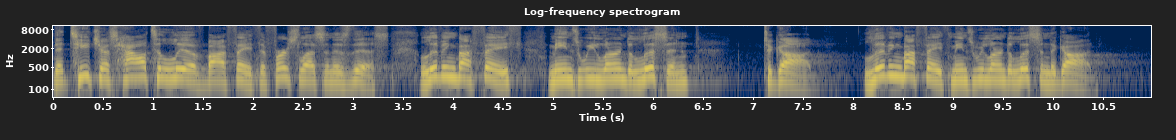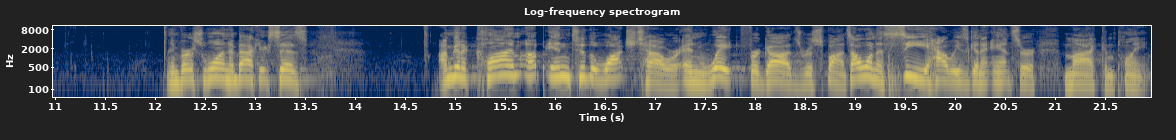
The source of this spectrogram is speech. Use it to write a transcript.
that teach us how to live by faith. The first lesson is this living by faith means we learn to listen to God. Living by faith means we learn to listen to God. In verse 1, Habakkuk says, I'm going to climb up into the watchtower and wait for God's response. I want to see how he's going to answer my complaint.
